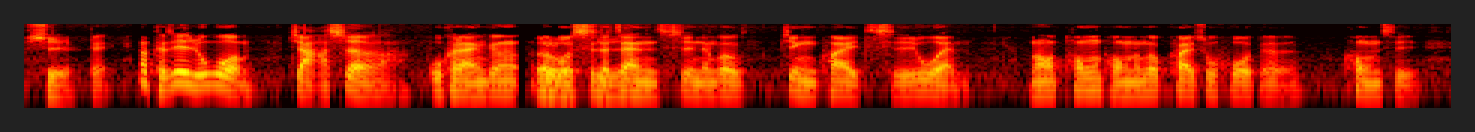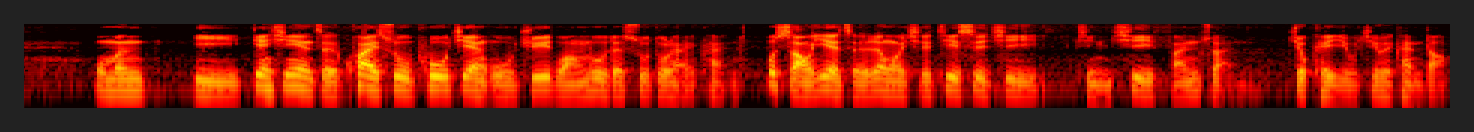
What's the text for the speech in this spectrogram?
是对。那可是如果假设啊，乌克兰跟俄罗斯的战事能够尽快持稳，然后通膨能够快速获得控制，我们以电信业者快速铺建五 G 网络的速度来看，不少业者认为，其实第四季景气反转就可以有机会看到。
